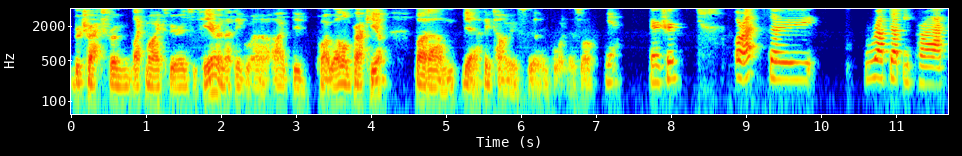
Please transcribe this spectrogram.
retract from like my experiences here, and I think uh, I did quite well on prac here. But um, yeah, I think timing is really important as well. Very true. All right, so wrapped up your prac,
